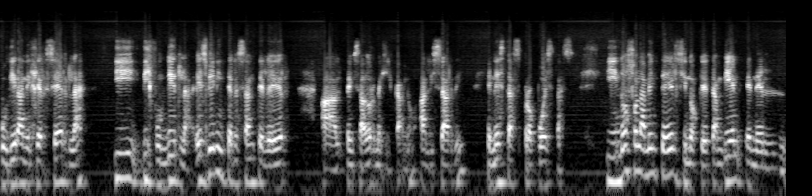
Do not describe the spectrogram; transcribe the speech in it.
pudieran ejercerla y difundirla. Es bien interesante leer al pensador mexicano, a Lizardi, en estas propuestas. Y no solamente él, sino que también en el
